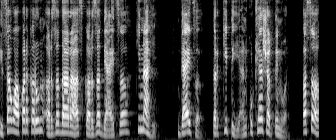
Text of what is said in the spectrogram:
तिचा वापर करून अर्जदारास कर्ज द्यायचं की नाही? द्यायचं तर किती आणि कुठल्या शर्तींवर? असं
